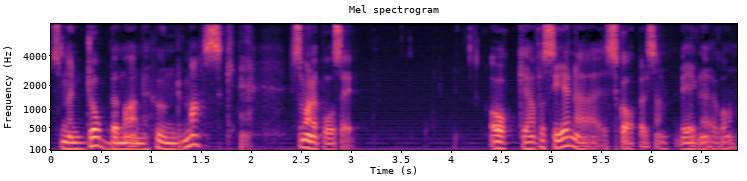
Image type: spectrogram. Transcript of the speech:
Som en Dobermann-hundmask som han har på sig. Och han får se den här skapelsen med egna ögon.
